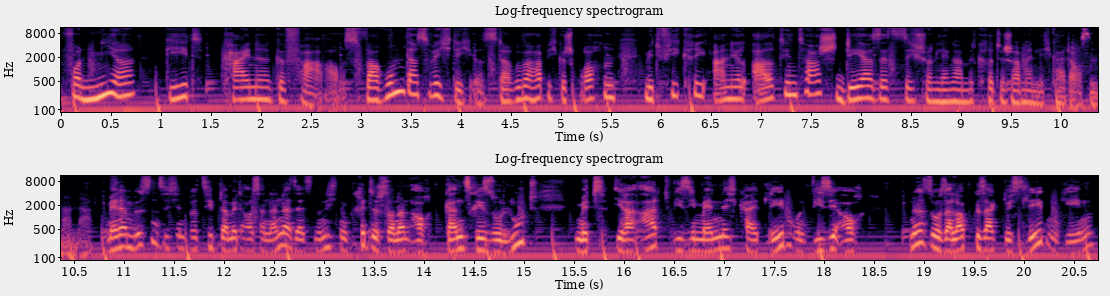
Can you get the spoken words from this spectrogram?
von mir geht keine Gefahr aus. Warum das wichtig ist, darüber habe ich gesprochen mit Fikri Anil Altintasch. Der setzt sich schon länger mit kritischer Männlichkeit auseinander. Männer müssen sich im Prinzip damit auseinandersetzen und nicht nur kritisch, sondern auch ganz resolut mit ihrer Art, wie sie Männlichkeit leben und wie sie auch, ne, so salopp gesagt, durchs Leben gehen,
